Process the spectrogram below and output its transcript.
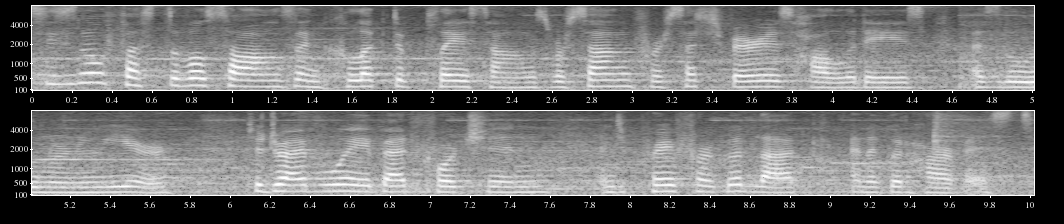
Seasonal festival songs and collective play songs were sung for such various holidays as the Lunar New Year to drive away bad fortune and to pray for good luck and a good harvest.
